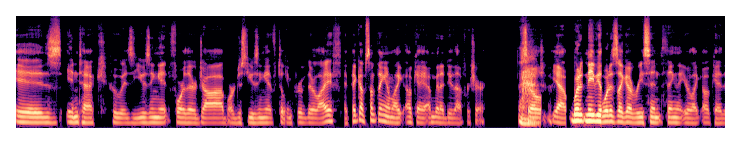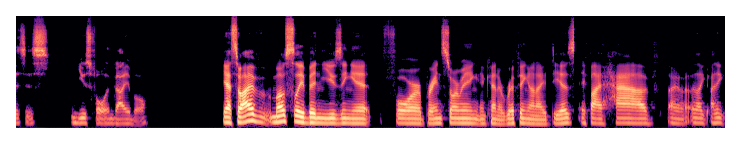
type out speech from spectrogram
is in tech who is using it for their job or just using it to improve their life, I pick up something. I'm like, okay, I'm gonna do that for sure. So yeah, what maybe what is like a recent thing that you're like, okay, this is useful and valuable. Yeah, so I've mostly been using it for brainstorming and kind of riffing on ideas. If I have, I don't know, like I think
